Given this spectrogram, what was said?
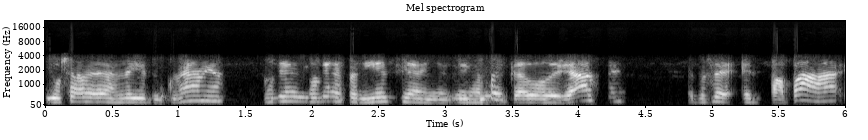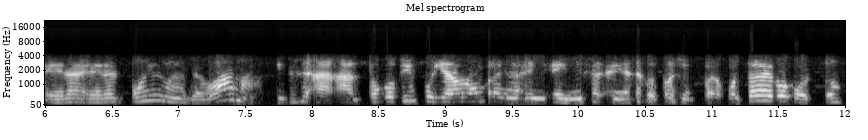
no sabe las leyes de Ucrania, no tiene, no tiene experiencia en, en el mercado de gases, entonces, el papá era, era el point de Obama. Entonces, al poco tiempo ya un hombre en, en, esa, en esa corporación. Pero corto de corto,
